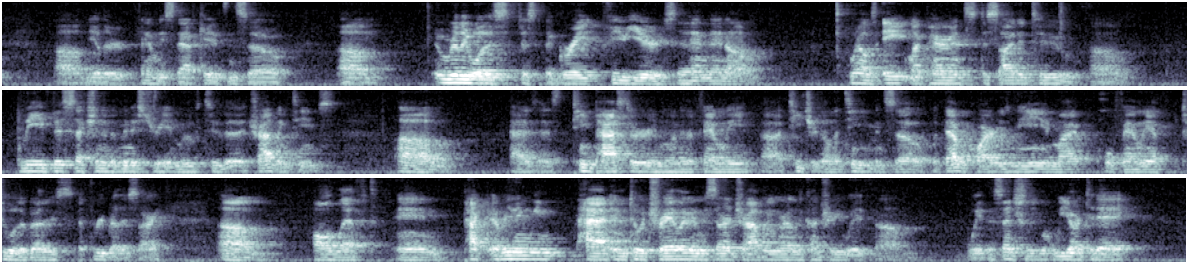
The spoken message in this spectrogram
um, the other family staff kids, and so um, it really was just a great few years. Yeah. And then um, when I was eight, my parents decided to um, leave this section of the ministry and move to the traveling teams. Um, as, as team pastor and one of the family uh, teachers on the team. And so what that required was me and my whole family, I have two other brothers, uh, three brothers, sorry, um, all left and packed everything we had into a trailer and we started traveling around the country with, um, with essentially what we are today.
